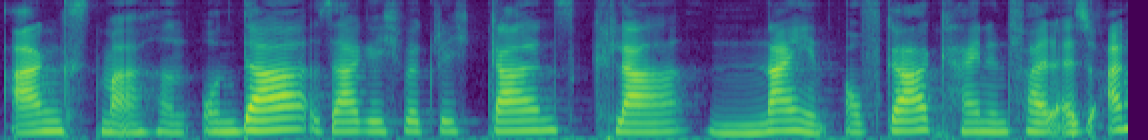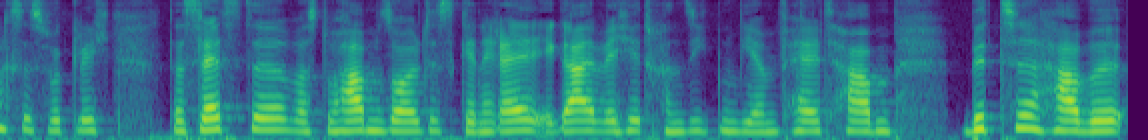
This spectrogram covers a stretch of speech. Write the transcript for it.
Angst machen? Und da sage ich wirklich ganz klar nein, auf gar keinen Fall. Also Angst ist wirklich das Letzte, was du haben solltest, generell, egal welche Transiten wir im Feld haben. Bitte habe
